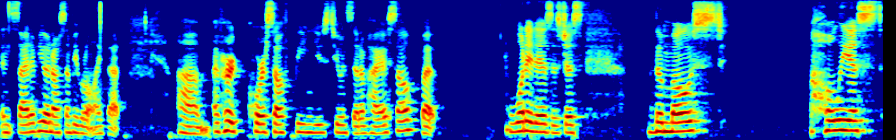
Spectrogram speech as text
inside of you. I know some people don't like that. Um, i've heard core self being used to instead of highest self but what it is is just the most holiest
